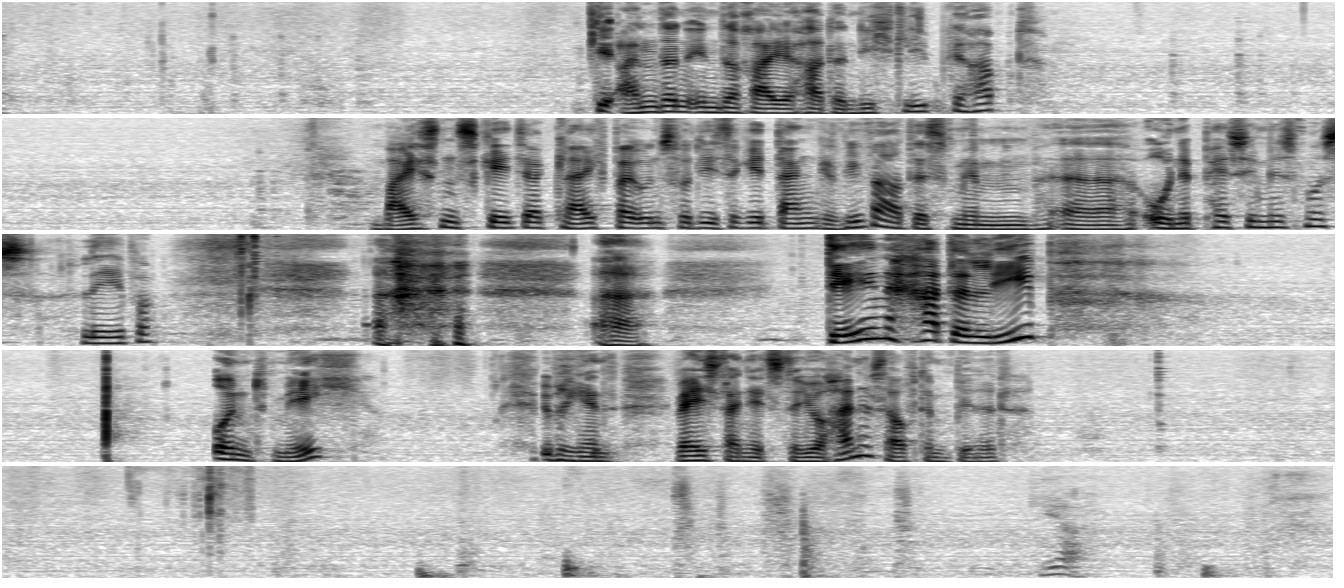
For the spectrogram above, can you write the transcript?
die anderen in der Reihe hat er nicht lieb gehabt? Meistens geht ja gleich bei uns so dieser Gedanke, wie war das mit dem äh, ohne Pessimismus leben? Äh, den hat er lieb und mich. Übrigens, wer ist dann jetzt der Johannes auf dem Bild? Ja.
